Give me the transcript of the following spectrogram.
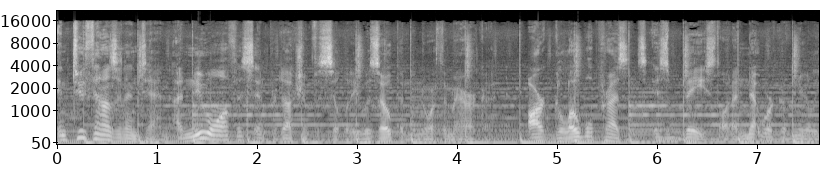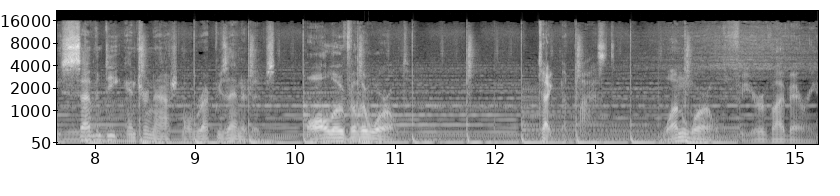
In 2010, a new office and production facility was opened in North America. Our global presence is based on a network of nearly 70 international representatives all over the world. Tecniplast, one world for your vivarium.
